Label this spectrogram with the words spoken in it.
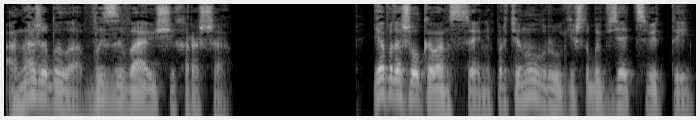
Она же была вызывающе хороша. Я подошел к авансцене, протянул руки, чтобы взять цветы,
